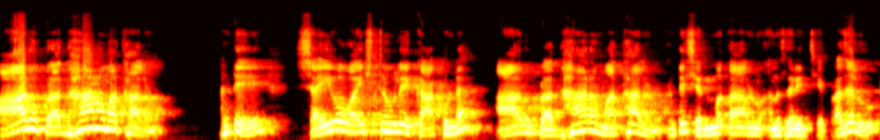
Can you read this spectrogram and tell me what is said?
ఆరు ప్రధాన మతాలను అంటే శైవ వైష్ణవులే కాకుండా ఆరు ప్రధాన మతాలను అంటే షణ్మతాలను అనుసరించే ప్రజలు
